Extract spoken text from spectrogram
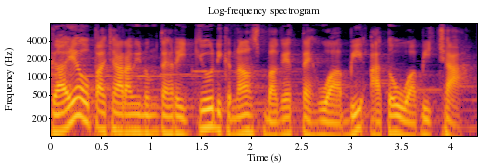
Gaya upacara minum teh Rikyu dikenal sebagai teh wabi atau wabi cha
